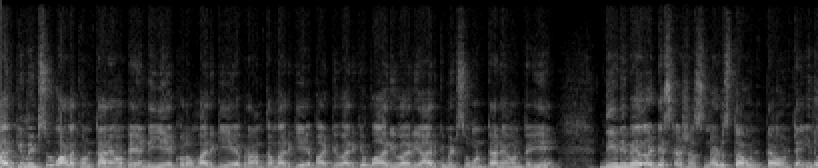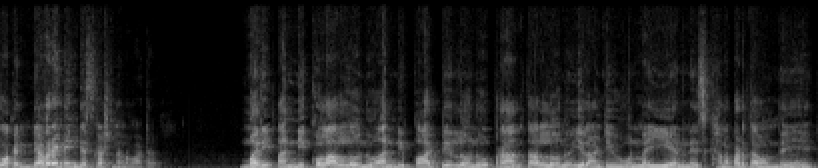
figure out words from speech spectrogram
ఆర్గ్యుమెంట్స్ వాళ్ళకు ఉంటానే ఉంటాయండి. ఏ కులం వారికి ఏ ప్రాంతం వారికి ఏ పార్టీ వారికి వారి వారి ఆర్గ్యుమెంట్స్ ఉంటానే ఉంటాయి. దీని మీద డిస్కషన్స్ నడుస్తూ ఉంటా ఉంటే ఇది ఒక నెవర్ ఎండింగ్ డిస్కషన్ అనమాట మరి అన్ని కులాల్లోనూ అన్ని పార్టీల్లోనూ ప్రాంతాల్లోనూ ఇలాంటివి ఉన్నాయి అనేసి కనపడతా ఉంది.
